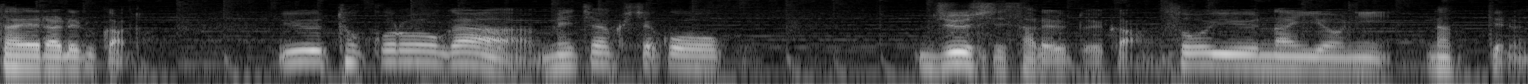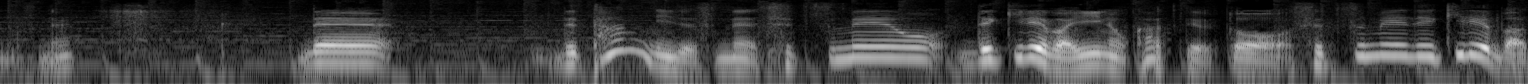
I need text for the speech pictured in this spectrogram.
伝えられるかというところがめちゃくちゃこう重視されるというかそういう内容になってるんですね。でで単にですね説明をできればいいのかっていうと説明できれば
